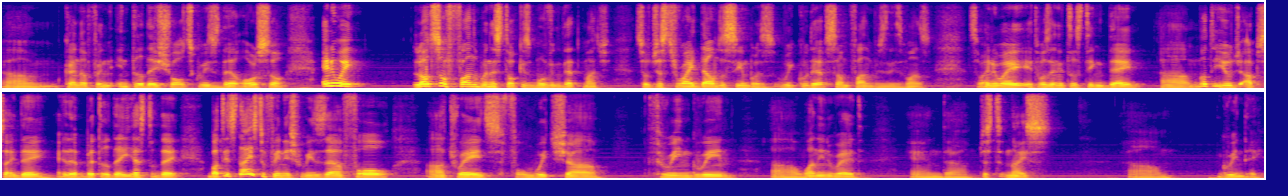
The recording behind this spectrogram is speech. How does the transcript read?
um, kind of an intraday short squeeze there also. Anyway, lots of fun when the stock is moving that much. So just write down the symbols. We could have some fun with these ones. So anyway, it was an interesting day. Um, not a huge upside day. had a better day yesterday, but it's nice to finish with uh, four uh, trades from which uh, three in green, uh, one in red, and uh, just a nice um, green day.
